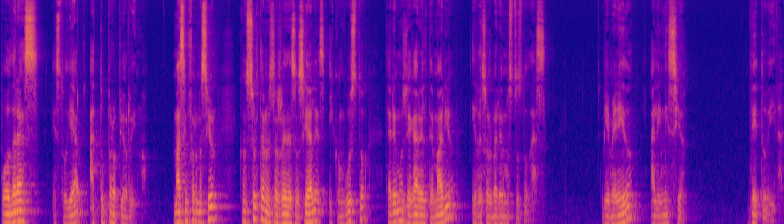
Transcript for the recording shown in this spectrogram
podrás estudiar a tu propio ritmo. Más información, consulta nuestras redes sociales y con gusto te haremos llegar el temario y resolveremos tus dudas. Bienvenido al inicio de tu vida.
